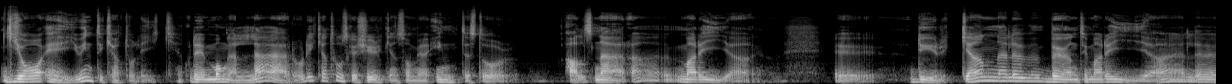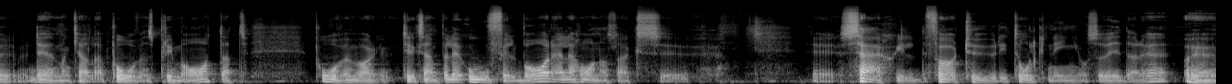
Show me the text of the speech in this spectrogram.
jag är ju inte katolik och det är många läror i katolska kyrkan som jag inte står alls nära. Maria, eh, dyrkan eller bön till Maria eller det man kallar påvens primat. Att påven var, till exempel är ofelbar eller har någon slags eh, eh, särskild förtur i tolkning och så vidare. Eh,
